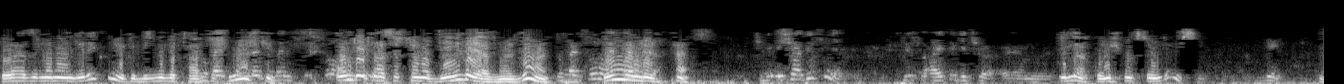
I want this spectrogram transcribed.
soru hazırlaman gerekmiyor ki. Biz burada tartışmıyoruz ki. 14 asır sonra dini de yazmıyoruz değil mi? Ben sonra Benden bir, ha, Şimdi eşya diyorsun ya. Diyorsun ayette geçiyor. eee, illa konuşmak zorunda mısın? değil. Ha.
